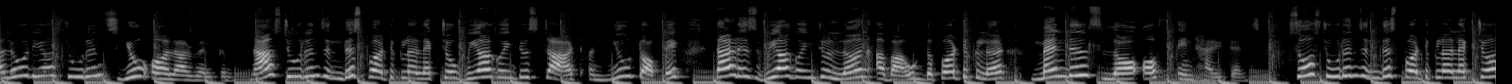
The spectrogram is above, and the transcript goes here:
Hello dear students, you all are welcome. Now students, in this particular lecture, we are going to start a new topic. That is, we are going to learn about the particular Mendel's law of inheritance. So students, in this particular lecture,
